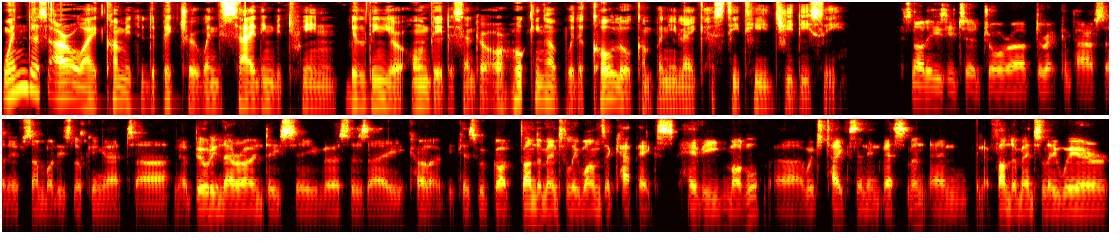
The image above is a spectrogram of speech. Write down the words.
When does ROI come into the picture when deciding between building your own data center or hooking up with a colo company like STT GDC? It's not easy to draw a direct comparison if somebody's looking at uh, you know, building their own DC versus a colo because we've got fundamentally one's a capex heavy model uh, which takes an investment and you know, fundamentally we're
